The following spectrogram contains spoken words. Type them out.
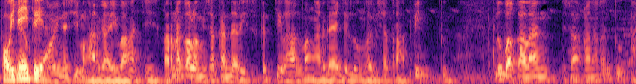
poinnya ya, itu ya? poinnya sih menghargai banget sih. Karena kalau misalkan dari sekecil hal menghargai aja lu nggak bisa terapin tuh. Lu bakalan seakan-akan tuh ah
